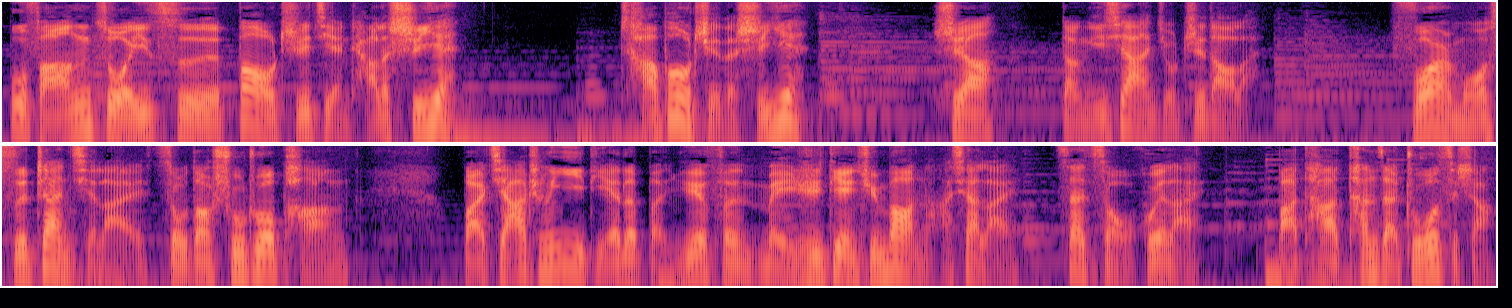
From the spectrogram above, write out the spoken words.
不妨做一次报纸检查的试验。查报纸的试验？是啊，等一下你就知道了。”福尔摩斯站起来，走到书桌旁，把夹成一叠的本月份《每日电讯报》拿下来，再走回来，把它摊在桌子上。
